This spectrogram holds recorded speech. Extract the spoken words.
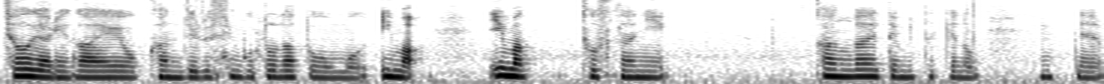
超やりがいを感じる仕事だと思う。今今とっさに。考えてみたけどって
